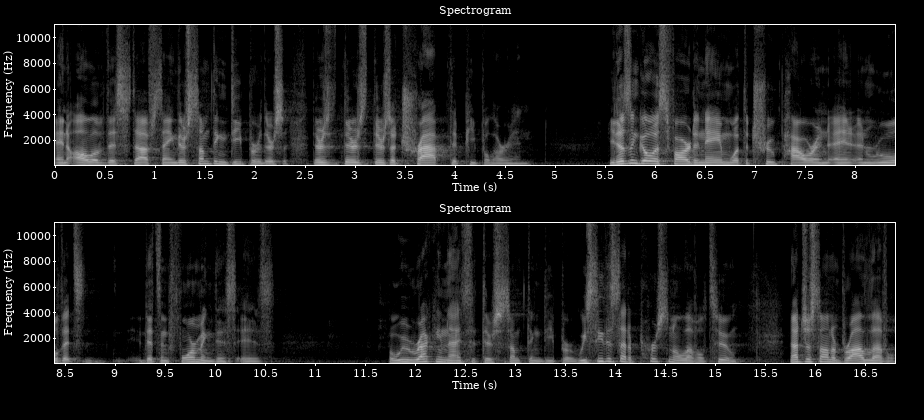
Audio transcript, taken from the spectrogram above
and all of this stuff, saying there's something deeper. There's, there's, there's, there's a trap that people are in. He doesn't go as far to name what the true power and, and, and rule that's, that's informing this is. But we recognize that there's something deeper. We see this at a personal level too, not just on a broad level.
